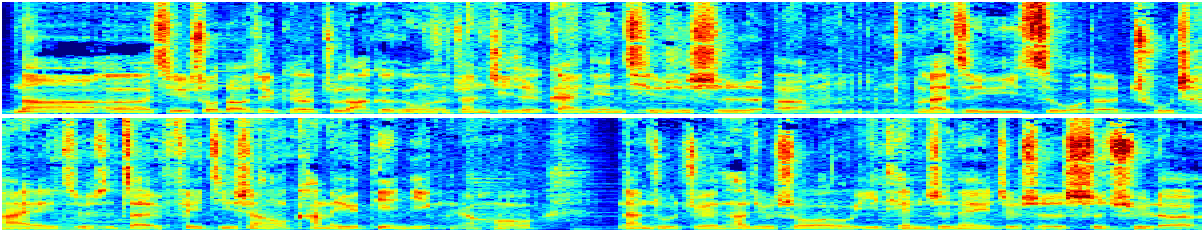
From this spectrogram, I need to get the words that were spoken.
那呃，其实说到这个主打歌跟我的专辑这个概念，其实是嗯，来自于一次我的出差，就是在飞机上我看了一个电影，然后男主角他就说我一天之内就是失去了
